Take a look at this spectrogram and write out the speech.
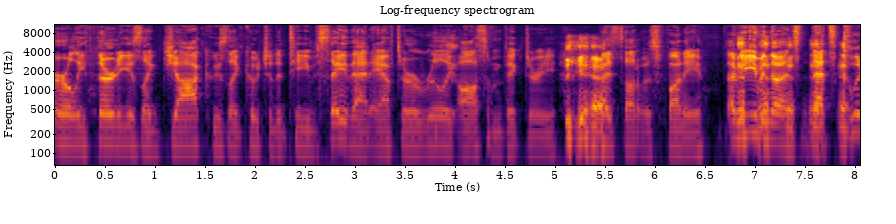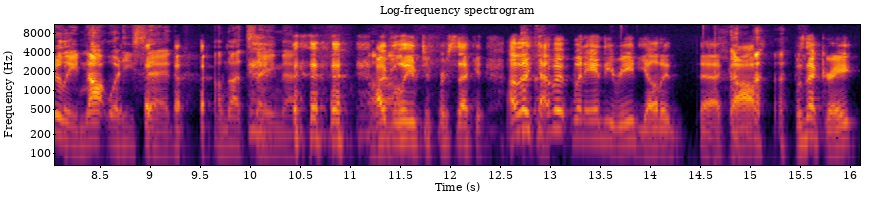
early thirties like jock who's like coaching a team say that after a really awesome victory. I yeah. just thought it was funny. I mean, even though it's, that's clearly not what he said. I'm not saying that. I Uh, believed you for a second. I liked how it when Andy Reid yelled at uh, Goff. Wasn't that great?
